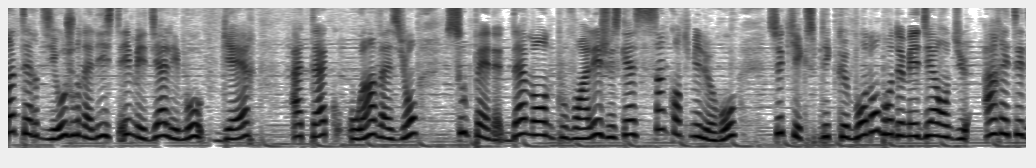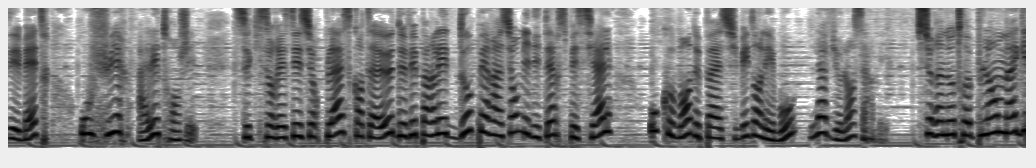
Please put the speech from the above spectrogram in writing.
interdit aux journalistes et médias les mots guerre, attaque ou invasion, sous peine d'amende pouvant aller jusqu'à 50 000 euros, ce qui explique que bon nombre de médias ont dû arrêter d'émettre ou fuir à l'étranger. Ceux qui sont restés sur place, quant à eux, devaient parler d'opérations militaires spéciales ou comment ne pas assumer dans les mots la violence armée. Sur un autre plan, Mag,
